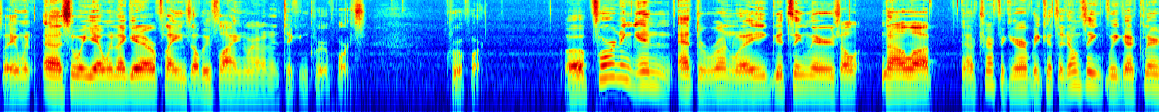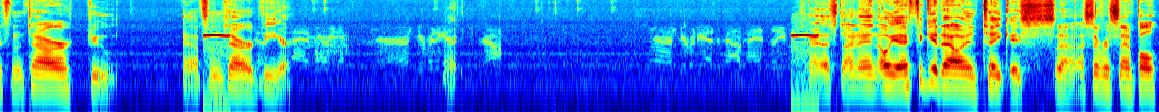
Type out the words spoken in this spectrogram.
So yeah, when, uh, so yeah, when I get airplanes, I'll be flying around and taking crew reports. Crew report. Uh, porting in at the runway. Good thing there's a, not a lot of traffic here because I don't think we got clearance from the tower to uh, from the tower to be here. Alright. Alright, that's done. And oh yeah, if you get out and take a uh, surface sample,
